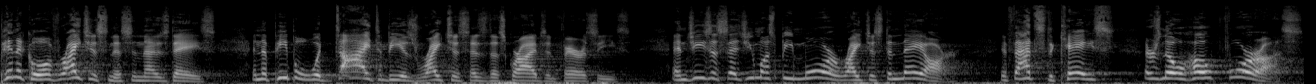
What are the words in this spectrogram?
pinnacle of righteousness in those days. And the people would die to be as righteous as the scribes and Pharisees. And Jesus says, You must be more righteous than they are. If that's the case, there's no hope for us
